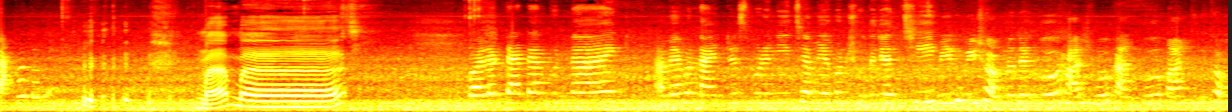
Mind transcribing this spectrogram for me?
টাকা তুমি। মামা। বলো টাটা গুড নাইট আমি এখন নাইট ড্রেস পরে নিয়েছি আমি এখন শুতে যাচ্ছি। বিঘুমি স্বপ্ন দেখব হাসবো কাঁদবো টুকু খাব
